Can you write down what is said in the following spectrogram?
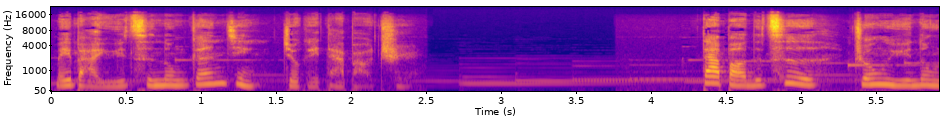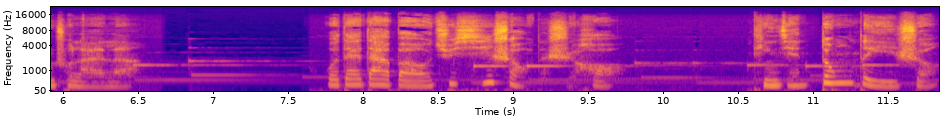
没把鱼刺弄干净就给大宝吃。大宝的刺终于弄出来了。我带大宝去洗手的时候，听见“咚”的一声，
